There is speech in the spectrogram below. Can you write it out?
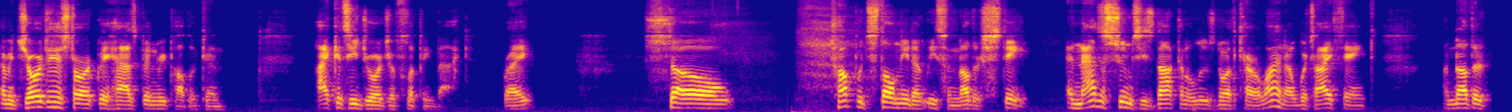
I mean, Georgia historically has been Republican. I could see Georgia flipping back, right? So Trump would still need at least another state. And that assumes he's not going to lose North Carolina, which I think another,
